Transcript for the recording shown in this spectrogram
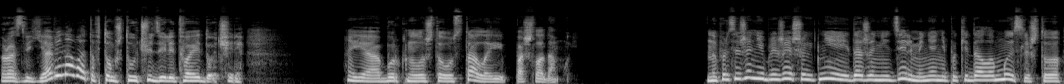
Разве я виновата в том, что учудили твои дочери?» Я буркнула, что устала, и пошла домой. На протяжении ближайших дней и даже недель меня не покидала мысль, что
